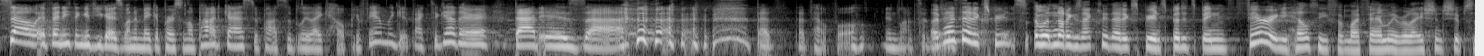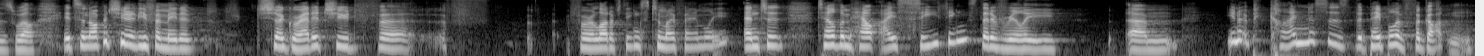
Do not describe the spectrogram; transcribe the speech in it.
So, if anything, if you guys want to make a personal podcast to possibly like help your family get back together, that is uh, that's that's helpful in lots of ways. I've had that experience. Well, not exactly that experience, but it's been very healthy for my family relationships as well. It's an opportunity for me to show gratitude for for a lot of things to my family and to tell them how I see things that have really. Um, you know, kindnesses that people have forgotten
